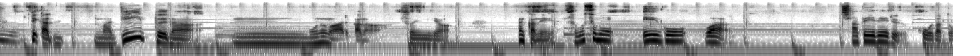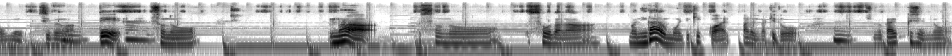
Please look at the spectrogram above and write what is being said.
うん てか、まあ、ディープな、うーん、ものもあるかな。そういう意味では。なんかね、そもそも英語は喋れる方だと思う、自分は。うんで、うんその、まあ、その、そうだな。まあ、苦い思い出結構ああるんだけど、うん。その外国人の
